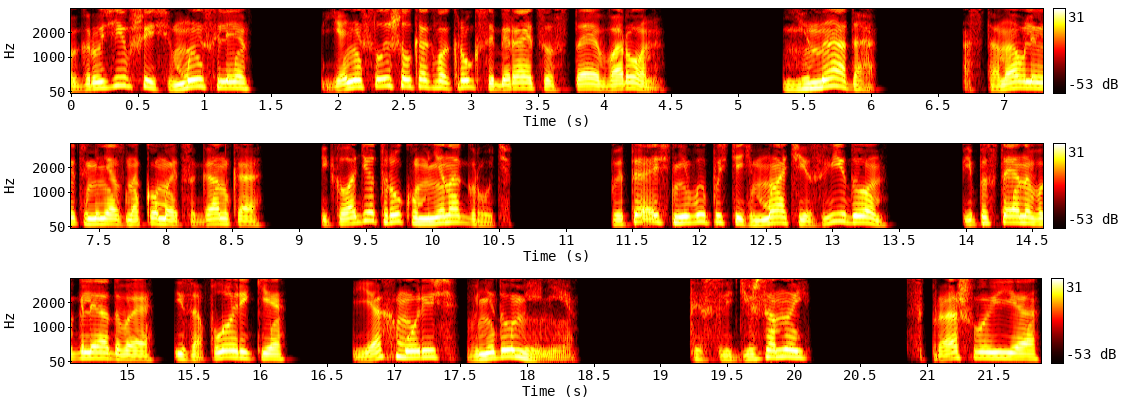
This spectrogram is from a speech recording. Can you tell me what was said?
Погрузившись в мысли, я не слышал, как вокруг собирается стая ворон. «Не надо!» Останавливает меня знакомая цыганка и кладет руку мне на грудь. Пытаясь не выпустить мать из виду и постоянно выглядывая из-за флорики, я хмурюсь в недоумении. «Ты следишь за мной?» Спрашиваю я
